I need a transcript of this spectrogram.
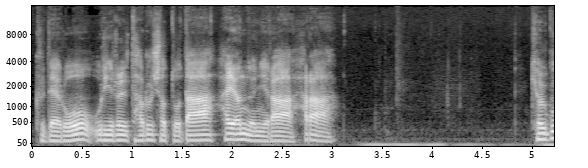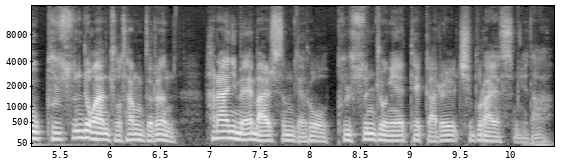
그대로 우리를 다루셨도다 하였느니라 하라. 결국 불순종한 조상들은 하나님의 말씀대로 불순종의 대가를 지불하였습니다.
